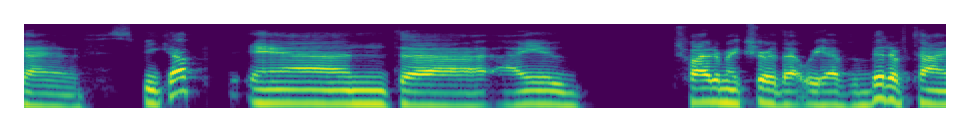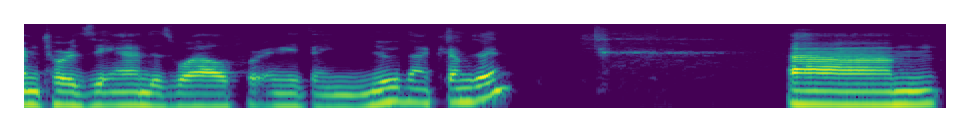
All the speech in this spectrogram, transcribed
kind of speak up. And uh, I try to make sure that we have a bit of time towards the end as well for anything new that comes in. Um,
